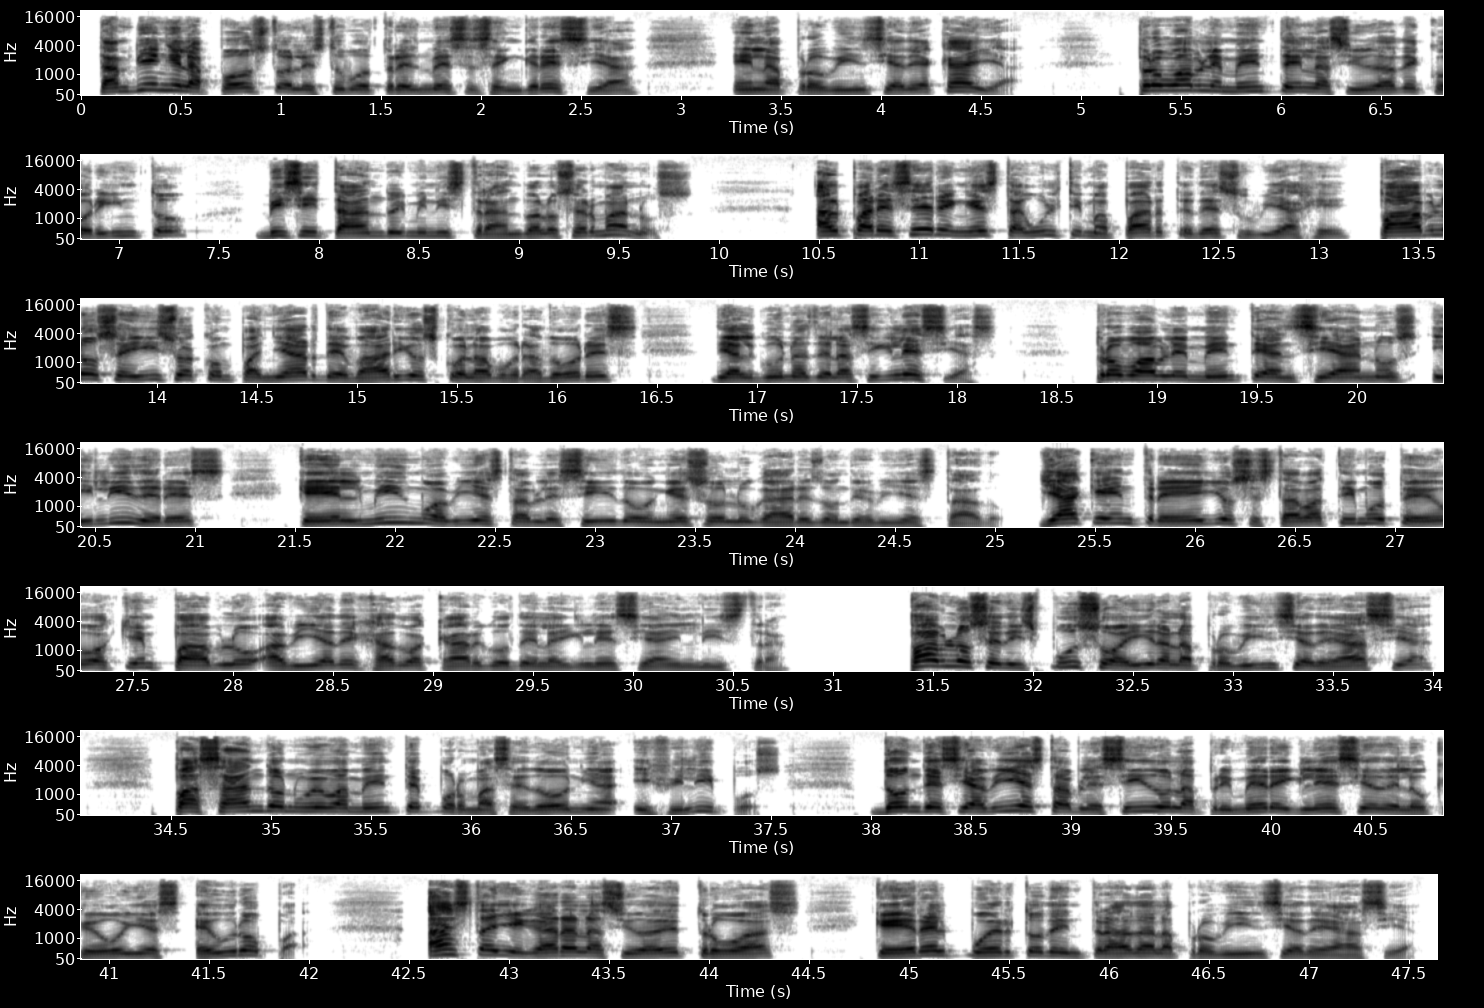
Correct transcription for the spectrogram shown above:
También el apóstol estuvo tres meses en Grecia, en la provincia de Acaya, probablemente en la ciudad de Corinto, visitando y ministrando a los hermanos. Al parecer, en esta última parte de su viaje, Pablo se hizo acompañar de varios colaboradores de algunas de las iglesias, probablemente ancianos y líderes que él mismo había establecido en esos lugares donde había estado, ya que entre ellos estaba Timoteo, a quien Pablo había dejado a cargo de la iglesia en Listra. Pablo se dispuso a ir a la provincia de Asia, pasando nuevamente por Macedonia y Filipos, donde se había establecido la primera iglesia de lo que hoy es Europa, hasta llegar a la ciudad de Troas, que era el puerto de entrada a la provincia de Asia.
